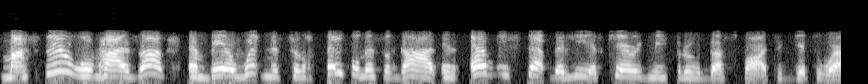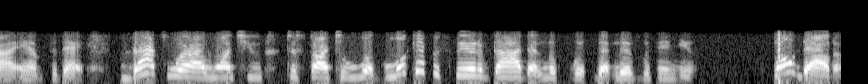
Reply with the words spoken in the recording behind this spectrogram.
my spirit will rise up and bear witness to the faithfulness of God in every step that He has carried me through thus far to get to where I am today. That's where I want you to start to look. Look at the Spirit of God that looks with, that lives within you. Don't doubt him.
